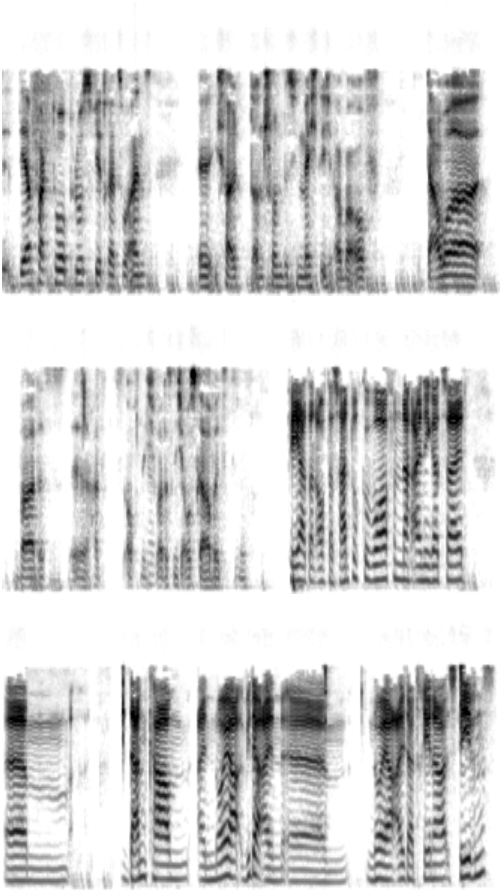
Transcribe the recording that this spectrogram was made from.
der Faktor plus 4-3-2-1 äh, ist halt dann schon ein bisschen mächtig, aber auf Dauer war das, äh, hat es auch nicht, war das nicht ausgearbeitet genug. P hat dann auch das Handtuch geworfen nach einiger Zeit. Ähm, dann kam ein neuer, wieder ein ähm, neuer alter Trainer Stevens.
